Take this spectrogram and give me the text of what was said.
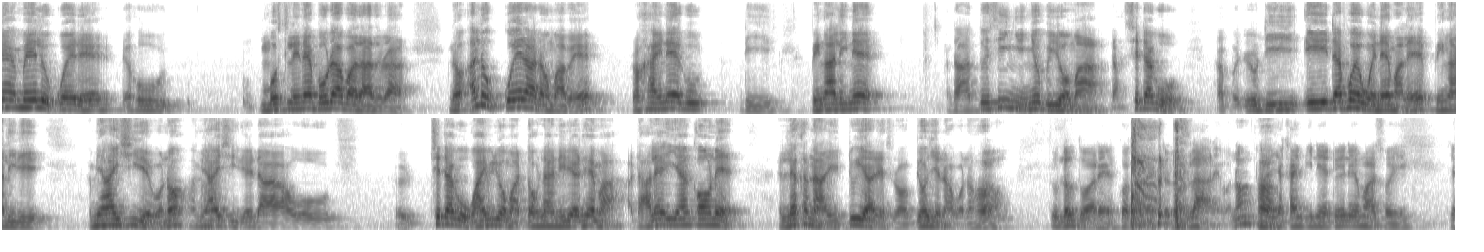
နဲ့အမဲလို့ကွဲတယ်ဟိုမွတ်စလင်နဲ့ဗုဒ္ဓဘာသာဆိုတာเนาะအဲ့လိုကွဲတာတောင်မှပဲရခိုင်နဲ့အခုဒီဘင်္ဂါလီနဲ့ဒါသွေးစည်းညီညွတ်ပြီးတော့မှဒါစစ်တပ်ကိုဒီအေတပ်ဖွဲ့ဝင်ထဲမှာလည်းဘင်္ဂါလီတွေအများကြီးရှိတယ်ဗောနော်အများကြီးရှိတယ်ဒါဟိုစစ်တပ်ကိုဝိုင်းပြီးတော့မှတော်လှန်နေတဲ့အထဲမှာဒါလည်းအရန်ကောင်းတဲ့လက္ခဏာတွေတွေ့ရတယ်ဆိုတော့ပြောချင်တာဗောနော် ဟု ဟုတ် တ် သူလှုပ်သွားတဲ့အကွက်ကလည်းတော်တော်လှတယ်ဗောနော်ဟုတ်ရခိုင်ပြည်နယ်အတွင်းထဲမှာဆိုရင်ရ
